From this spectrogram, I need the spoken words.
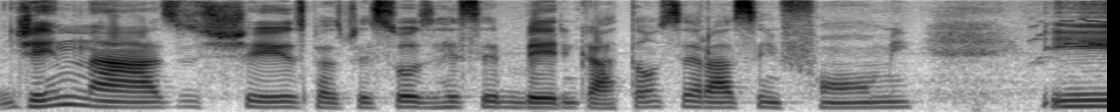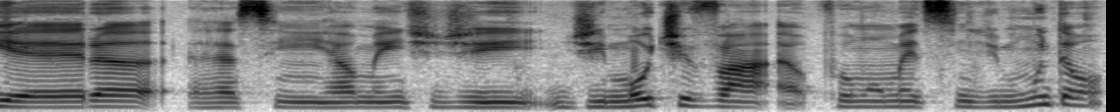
ginásios cheios para as pessoas receberem cartão Será Sem Fome. E era, assim, realmente de, de motivar. Foi um momento, assim, de muito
